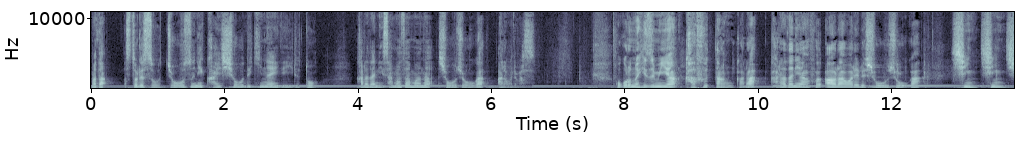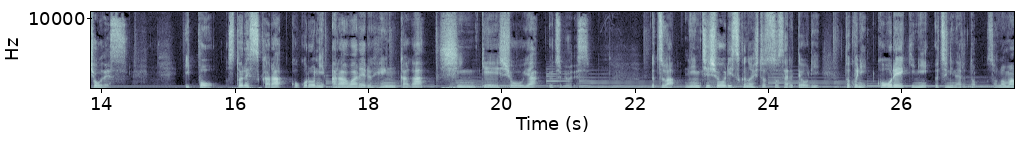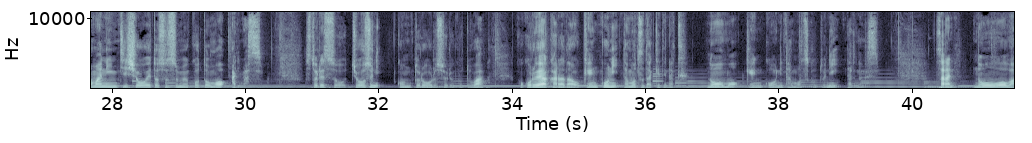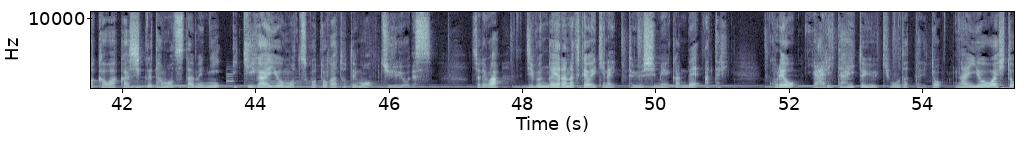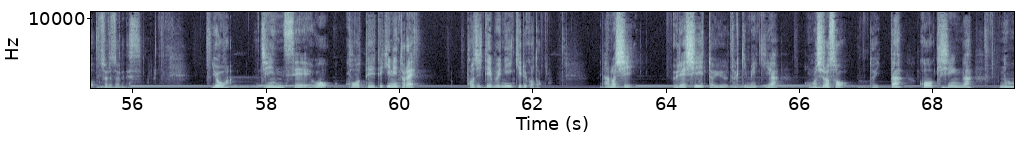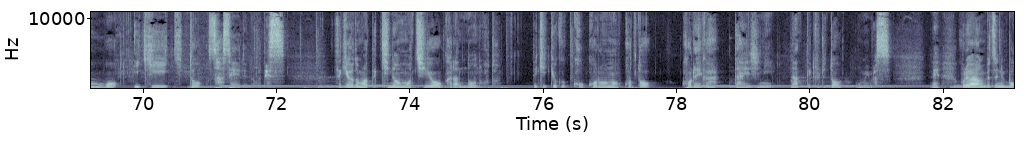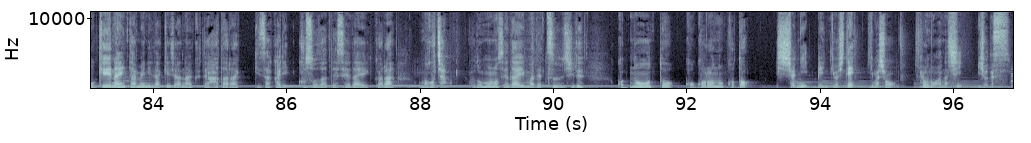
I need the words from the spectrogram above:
またストレスを上手に解消できないでいると体に様々な症状が現れます。心の歪みや過負担から体に現れる症状が心身症です。一方ストレスから心に現れる変化が神経症やうつ病です。うつは認知症リスクの一つとされており特に高齢期にうつになるとそのまま認知症へと進むこともあります。ストレスを上手にコントロールすることは心や体を健康に保つだけでなく脳も健康に保つことになるのです。さらに脳を若々しく保つために生きがいを持つことがとても重要です。それは自分がやらなくてはいけないという使命感であったりこれをやりたいという希望だったりと内容は人それぞれです。要は人生を肯定的に捉えポジティブに生きること楽しい嬉しいというときめきや面白そうといった好奇心が脳を生き生きとさせるのです。先ほどもあった気の持ちようから脳のこと。で結局心のこと。これが大事になってくると思います。ね、これは別にボケないためにだけじゃなくて働き盛り子育て世代からお孫ちゃん子供の世代まで通じる脳と心のこと一緒に勉強していきましょう。今日のお話以上です。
